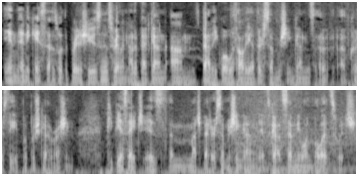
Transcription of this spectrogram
in any case, that's what the British use, and it's really not a bad gun. Um, it's about equal with all the other submachine guns. Of, of course, the Papushka Russian PPSH is the much better submachine gun. It's got 71 bullets, which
